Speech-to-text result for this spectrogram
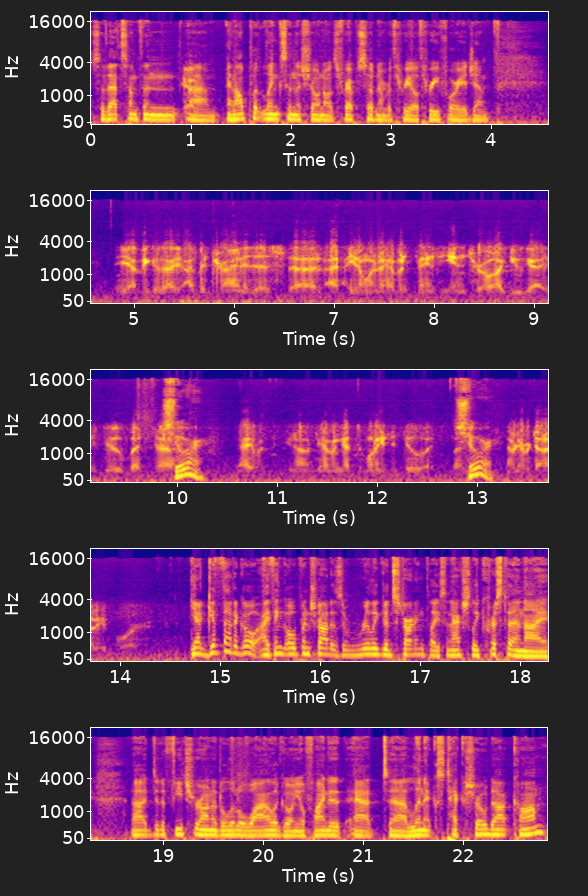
So that's something, Yeah. um, and I'll put links in the show notes for episode number 303 for you, Jim. Yeah, because I, I've been trying to just, uh, I, you know, want to have a fancy intro like you guys do, but uh, Sure. I haven't, you know, haven't got the money to do it. But Sure. I've never done it before. Yeah, give that a go. I think OpenShot is a really good starting place. And actually, Krista and I uh, did a feature on it a little while ago, and you'll find it at uh, linuxtechshow.com.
